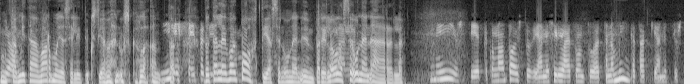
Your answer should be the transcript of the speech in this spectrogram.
Mutta joo. mitään varmoja selityksiä mä en uskalla antaa. Niin, Mutta tälleen voi pohtia sen unen ympärillä, olla se unen äärellä. Niin just, että kun ne on toistuvia, niin sillä tuntuu, että no minkä takia nyt just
